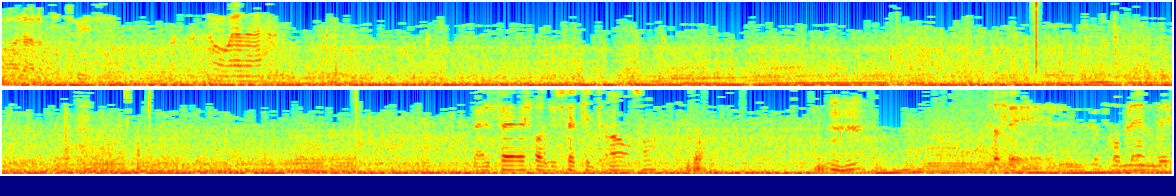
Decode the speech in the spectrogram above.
Voilà la petite Suisse. Voilà. Mais elle fait, je crois, du 7 litres 1 ensemble. Mhm. Ça c'est le problème des,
